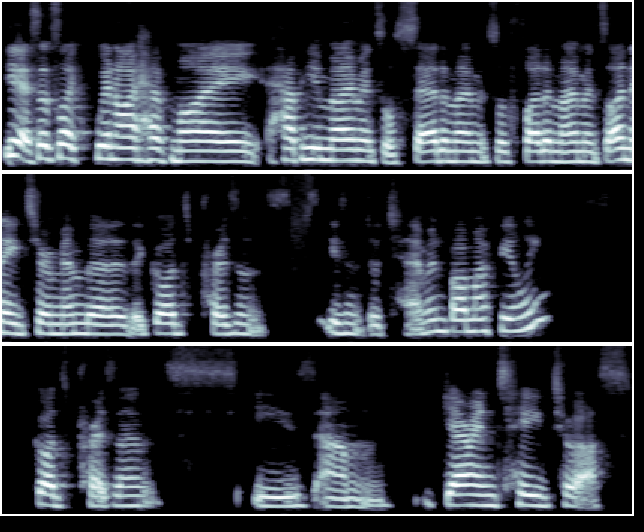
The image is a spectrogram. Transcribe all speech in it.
Yeah, so it's like when I have my happier moments or sadder moments or flatter moments, I need to remember that God's presence isn't determined by my feelings. God's presence is um, guaranteed to us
